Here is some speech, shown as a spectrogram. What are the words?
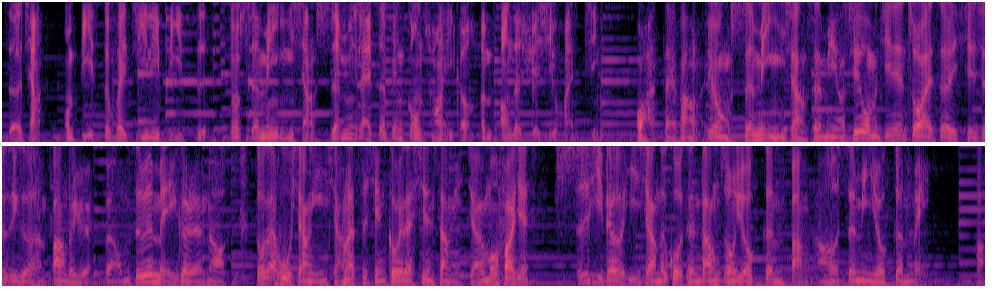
则强，我们彼此会激励彼此，用生命影响生命，来这边共创一个很棒的学习环境。哇，太棒了，用生命影响生命哦。其实我们今天坐在这里，其实就是一个很棒的缘分。我们这边每一个人哦，都在互相影响。那之前各位在线上影响，有没有发现实体的影响的过程当中又更棒，然后生命又更美？好，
